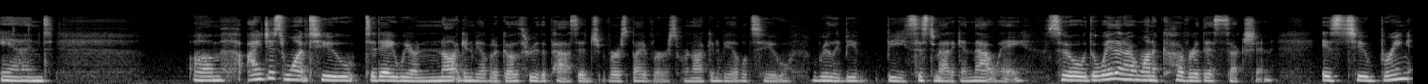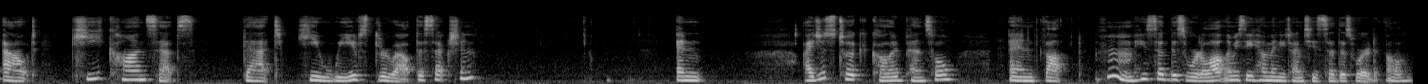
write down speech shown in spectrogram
And um, I just want to today. We are not going to be able to go through the passage verse by verse. We're not going to be able to really be be systematic in that way. So the way that I want to cover this section is to bring out key concepts that he weaves throughout the section. And I just took colored pencil and thought, hmm, he said this word a lot. Let me see how many times he said this word. I'll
